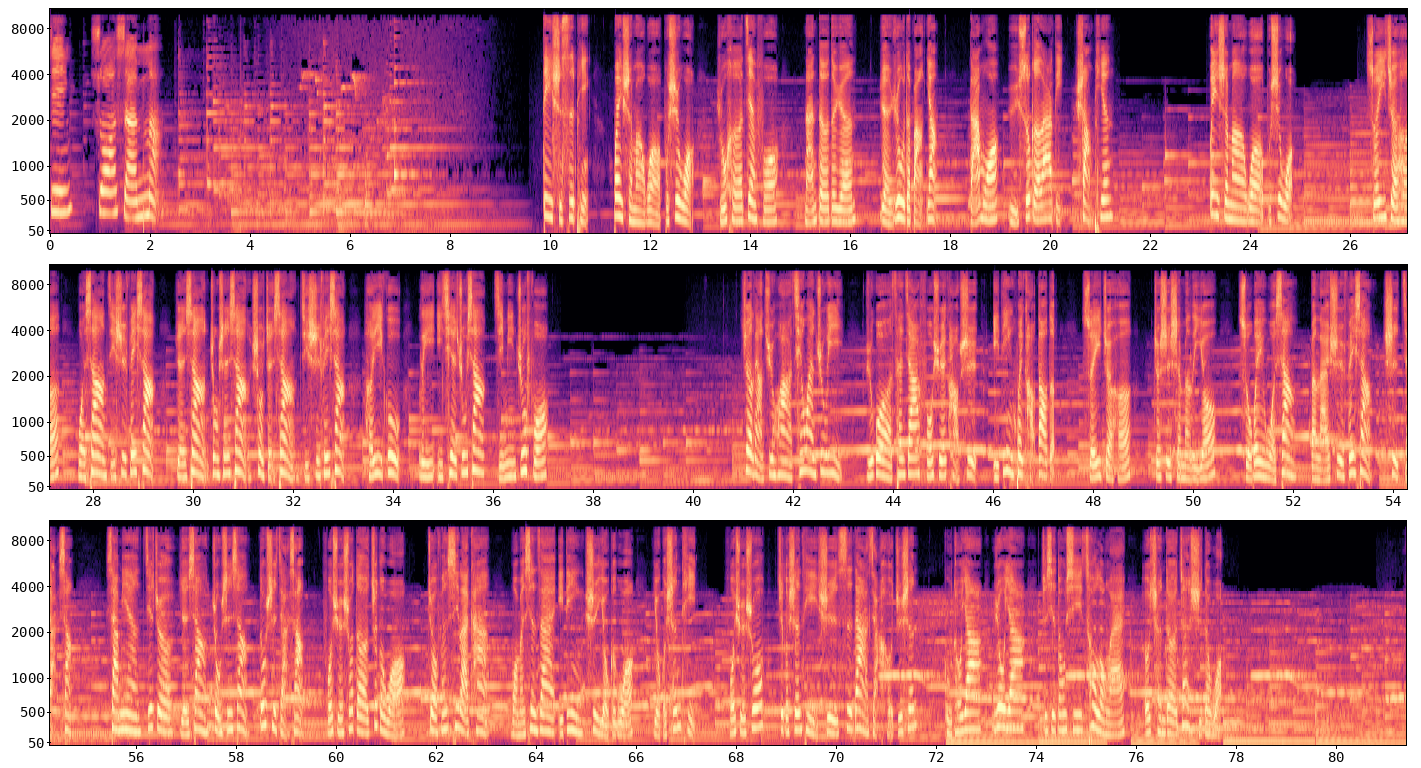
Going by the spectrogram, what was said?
经》说什么？第十四品，为什么我不是我？如何见佛？难得的人，忍辱的榜样。达摩与苏格拉底上篇。为什么我不是我？所以者何？我相即是非相，人相、众生相、寿者相即是非相。何以故？离一切诸相，即名诸佛。这两句话千万注意，如果参加佛学考试，一定会考到的。随意者何？这是什么理由？所谓我相，本来是非相，是假相。下面接着人相、众生相都是假相。佛学说的这个我，就分析来看，我们现在一定是有个我，有个身体。佛学说。这个身体是四大假合之身，骨头呀、肉呀这些东西凑拢来而成的暂时的我，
